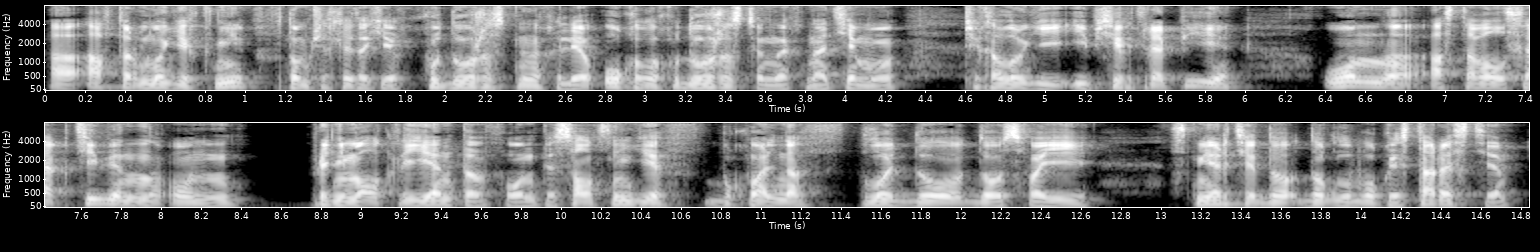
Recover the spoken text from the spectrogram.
а, автор многих книг, в том числе таких художественных или около художественных на тему психологии и психотерапии, он оставался активен, он принимал клиентов, он писал книги буквально вплоть до, до своей смерти, до, до глубокой старости –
